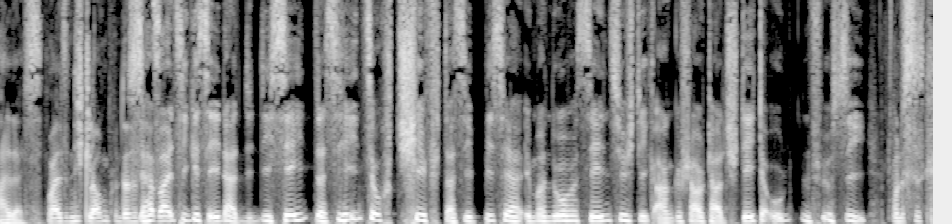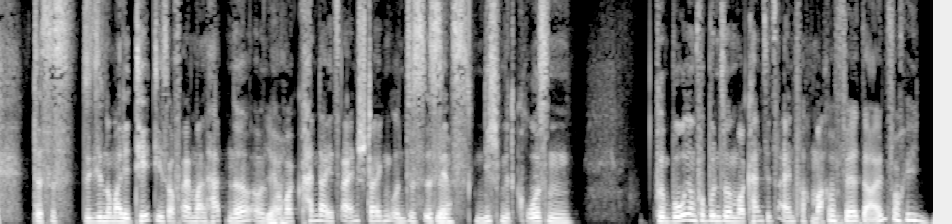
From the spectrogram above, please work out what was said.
alles. weil sie nicht glauben können, dass es Ja, weil sie gesehen hat, die Sehn, das Sehnsuchtsschiff, das sie bisher immer nur sehnsüchtig angeschaut hat, steht da unten für sie. und es ist, das ist diese Normalität, die es auf einmal hat, ne? Und Ja. man kann da jetzt einsteigen und es ist Ja. jetzt nicht mit großen Brimborium verbunden, sondern man kann es jetzt einfach machen. Man fährt da einfach hin.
